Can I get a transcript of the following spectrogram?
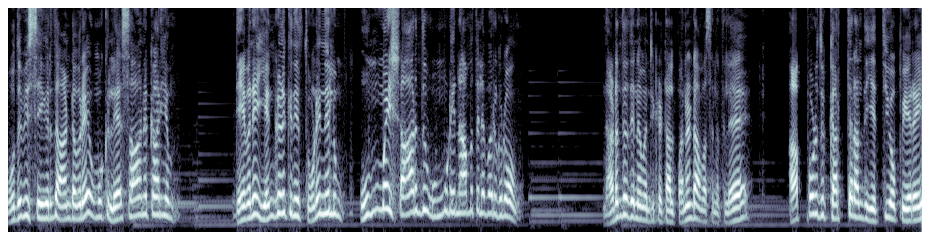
உதவி செய்கிறது ஆண்டவரே உமக்கு லேசான காரியம். தேவனே எங்களுக்கு நீ துணை நிலும் உம்மை சார்ந்து உம்முடைய நாமத்தில் வருகிறோம். நடந்தது என்னவென்று கேட்டால் பன்னெண்டாம் வசனத்தில் அப்பொழுது கர்த்தர் அந்த எத்தியோப்பியரை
